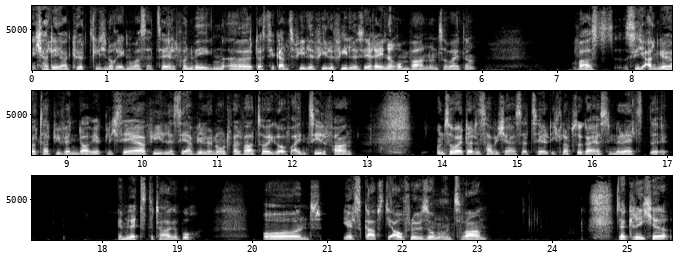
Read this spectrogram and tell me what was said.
Ich hatte ja kürzlich noch irgendwas erzählt, von wegen, äh, dass hier ganz viele, viele, viele Sirenen rum waren und so weiter. Was sich angehört hat, wie wenn da wirklich sehr viele, sehr viele Notfallfahrzeuge auf ein Ziel fahren und so weiter. Das habe ich ja erst erzählt. Ich glaube sogar erst in der letzte, im letzten Tagebuch. Und jetzt gab es die Auflösung und zwar der Grieche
